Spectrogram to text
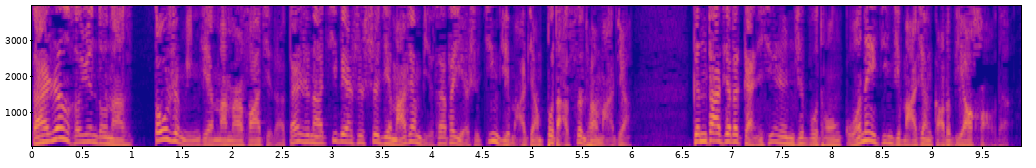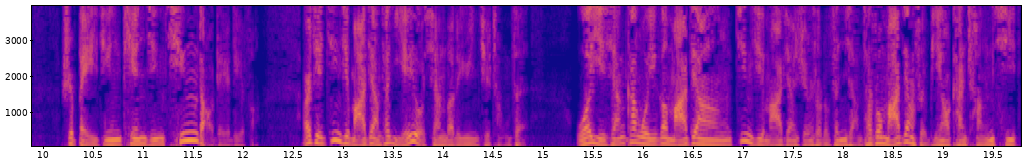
当然任何运动呢。都是民间慢慢发起的，但是呢，即便是世界麻将比赛，它也是竞技麻将，不打四川麻将。跟大家的感性认知不同，国内竞技麻将搞得比较好的是北京、天津、青岛这个地方，而且竞技麻将它也有相当的运气成分。我以前看过一个麻将竞技麻将选手的分享，他说麻将水平要看长期，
